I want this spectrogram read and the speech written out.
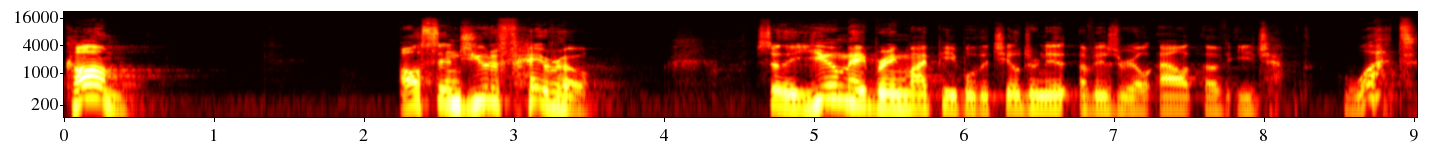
Come, I'll send you to Pharaoh so that you may bring my people, the children of Israel, out of Egypt. What?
